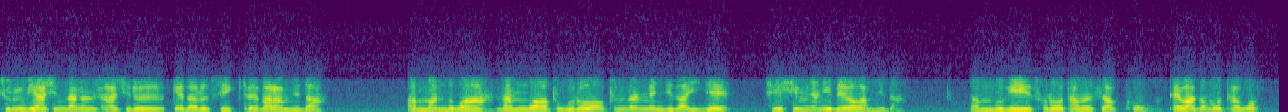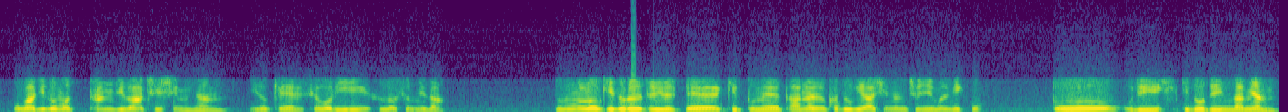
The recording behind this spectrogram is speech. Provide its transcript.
준비하신다는 사실을 깨달을 수 있기를 바랍니다. 한반도가 남과 북으로 분단된 지가 이제 70년이 되어 갑니다. 남북이 서로 담을 쌓고 대화도 못하고 오가지도 못한 지가 70년 이렇게 세월이 흘렀습니다. 눈물로 기도를 드릴 때 기쁨의 단을 거두게 하시는 주님을 믿고 또 우리 기도 드린다면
